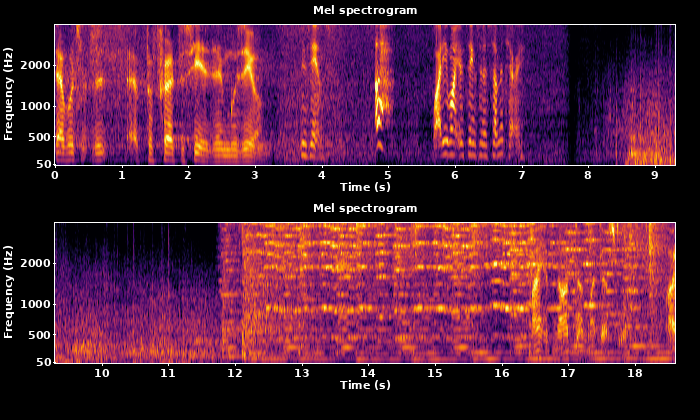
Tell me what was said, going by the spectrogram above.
I would uh, prefer to see it in a museum. Museums. Ugh. Why do you want your things in a cemetery? I have not done my best work. I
